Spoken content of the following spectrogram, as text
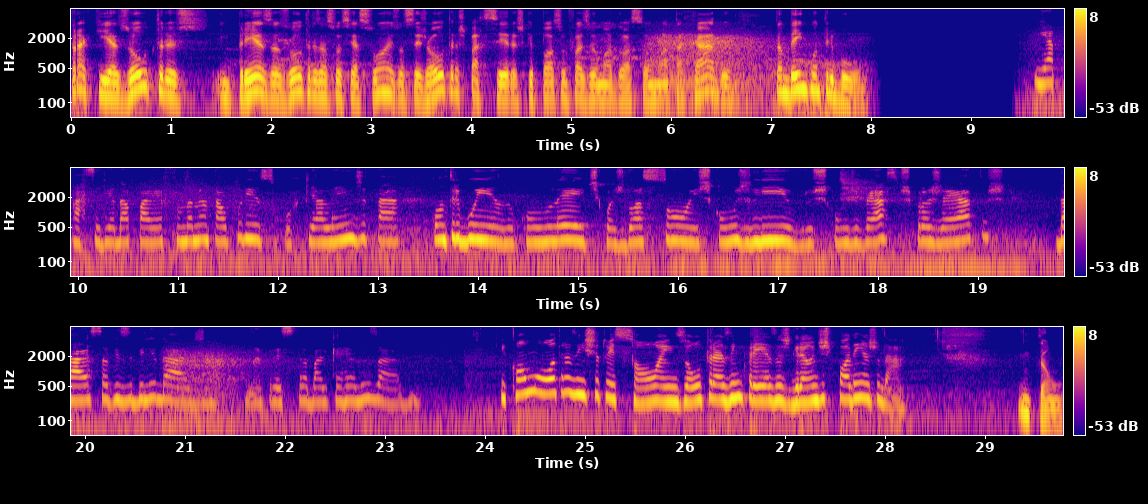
para que as outras empresas, outras associações, ou seja, outras parceiras que possam fazer uma doação no atacado, também contribuam. E a parceria da PAI é fundamental por isso, porque além de estar contribuindo com o leite, com as doações, com os livros, com diversos projetos, dá essa visibilidade né, para esse trabalho que é realizado. E como outras instituições, outras empresas grandes podem ajudar? Então,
